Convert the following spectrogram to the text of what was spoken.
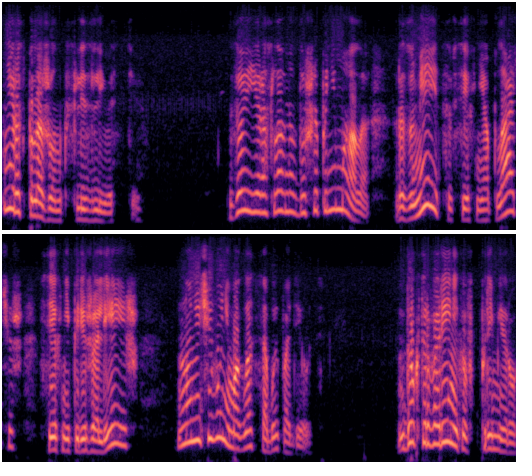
не расположен к слезливости». Зоя Ярославна в душе понимала, разумеется, всех не оплачешь, всех не пережалеешь, но ничего не могла с собой поделать. Доктор Вареников, к примеру,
